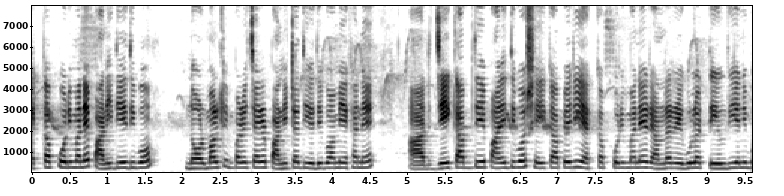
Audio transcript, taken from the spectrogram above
এক কাপ পরিমাণে পানি দিয়ে দিব। নর্মাল টেম্পারেচারের পানিটা দিয়ে দিব আমি এখানে। আর যেই কাপ দিয়ে পানি দিব, সেই কাপেরই এক কাপ পরিমাণে রান্নার রেগুলার তেল দিয়ে নিব।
